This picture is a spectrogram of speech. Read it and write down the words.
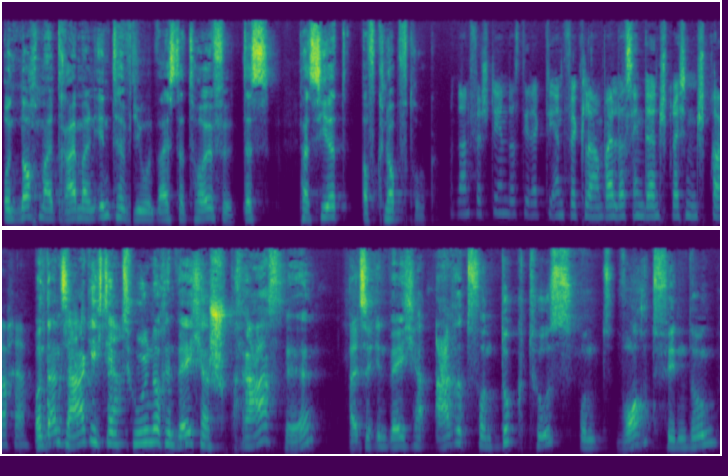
und nochmal dreimal ein Interview und weiß der Teufel, das passiert auf Knopfdruck. Und dann verstehen das direkt die Entwickler, weil das in der entsprechenden Sprache. Und dann sage ich dem Tool noch, in welcher Sprache, also in welcher Art von Duktus und Wortfindung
